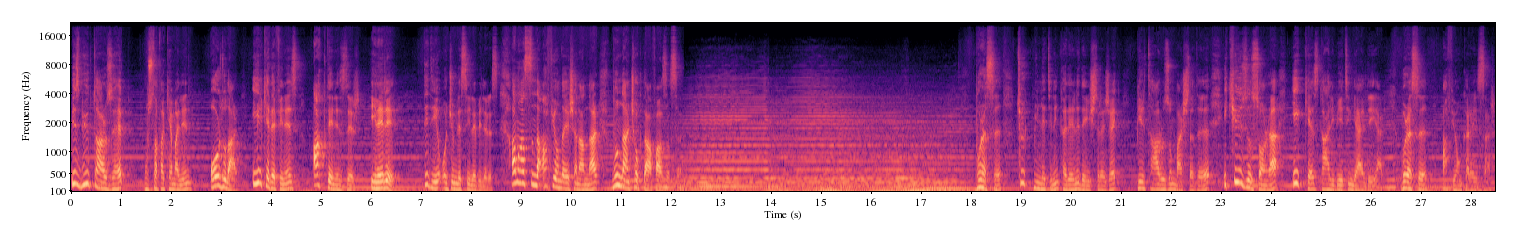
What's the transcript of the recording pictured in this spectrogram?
Biz büyük taarruzu hep Mustafa Kemal'in ordular ilk hedefiniz Akdeniz'dir, ileri dediği o cümlesiyle biliriz. Ama aslında Afyon'da yaşananlar bundan çok daha fazlası. Burası Türk milletinin kaderini değiştirecek bir taarruzun başladığı, 200 yıl sonra ilk kez galibiyetin geldiği yer. Burası Afyonkarahisar.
